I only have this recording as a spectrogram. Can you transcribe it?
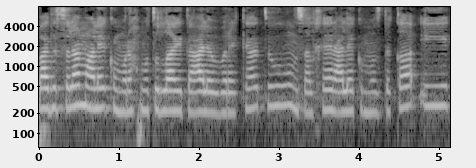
بعد السلام عليكم ورحمة الله تعالى وبركاته. مساء الخير عليكم أصدقائي.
